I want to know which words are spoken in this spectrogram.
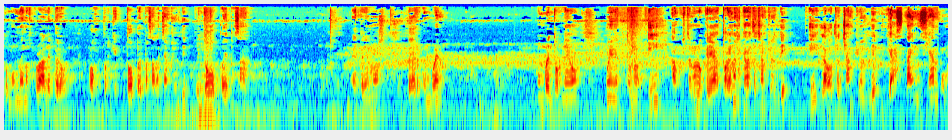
como menos probable, pero ojo, porque todo puede pasar, la Champions League, todo puede pasar. Esperemos ver un buen, un buen torneo, buen torneo. Y aunque usted no lo crea, todavía no se acaba esta Champions League y la otra Champions League ya está iniciando. ¿Cómo,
